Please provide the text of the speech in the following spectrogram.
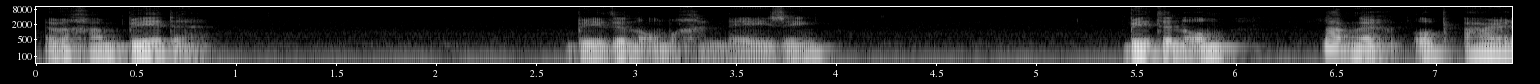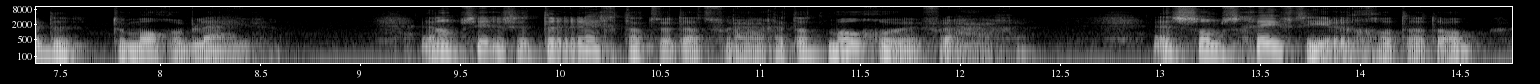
En we gaan bidden. Bidden om genezing, bidden om langer op aarde te mogen blijven. En op zich is het terecht dat we dat vragen, dat mogen we vragen. En soms geeft de Heere God dat ook.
